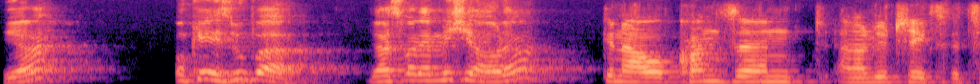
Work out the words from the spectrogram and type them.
Ja? Okay, super. Das war der Micha, oder? Genau, Consent, Analytics etc.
